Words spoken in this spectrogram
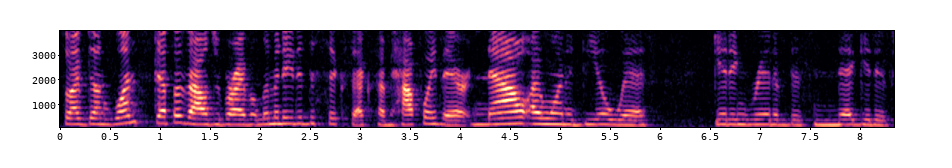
So I've done one step of algebra. I've eliminated the 6x. I'm halfway there. Now I want to deal with getting rid of this negative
